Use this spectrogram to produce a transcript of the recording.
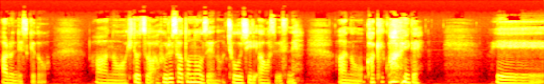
あるんですけどあの一つはふるさと納税の帳尻合わせですね。あの駆け込みで、えー、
